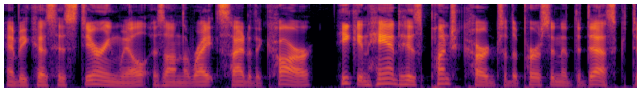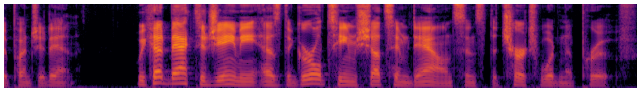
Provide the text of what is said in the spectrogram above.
and because his steering wheel is on the right side of the car, he can hand his punch card to the person at the desk to punch it in. We cut back to Jamie as the girl team shuts him down since the church wouldn't approve.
